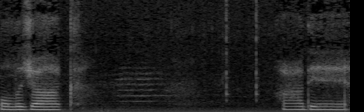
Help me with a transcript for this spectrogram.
Olacak. Hadi.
